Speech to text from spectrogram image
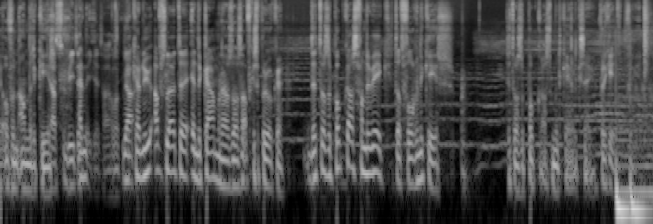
of een andere keer. Ja, ze biedt En het digitale. Ja. Ik ga nu afsluiten in de camera, zoals afgesproken. Dit was de podcast van de week. Tot volgende keer. Dit was de podcast, moet ik eigenlijk zeggen. Vergeet het. Vergeet het.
